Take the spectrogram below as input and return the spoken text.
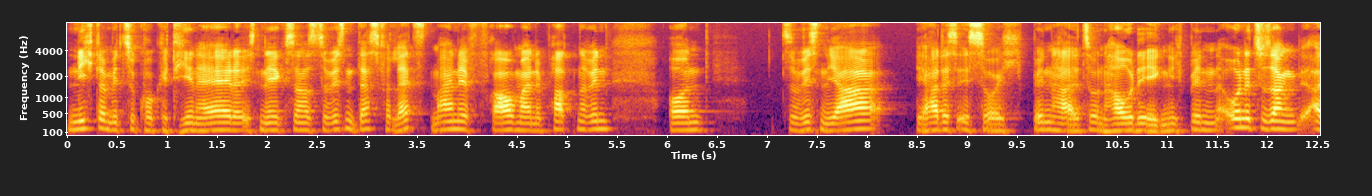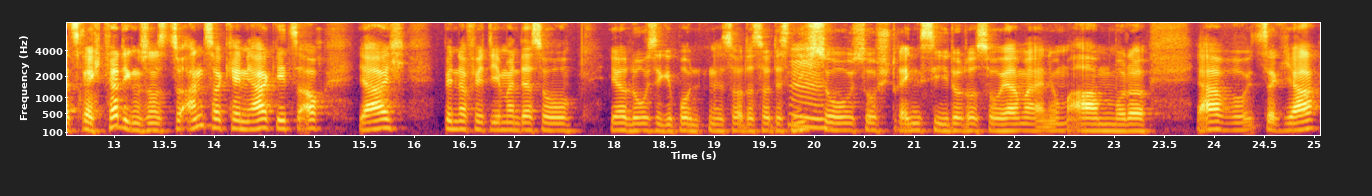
nicht damit zu kokettieren, hey, da ist nichts, sondern zu wissen, das verletzt meine Frau, meine Partnerin und zu wissen, ja, ja, das ist so. Ich bin halt so ein Haudegen. Ich bin, ohne zu sagen als Rechtfertigung, sondern zu anzuerkennen, ja, geht es auch ja, ich bin dafür jemand, der so eher lose gebunden ist oder so, das hm. nicht so, so streng sieht oder so, ja, mal eine umarmen oder ja, wo ich sage, ja,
